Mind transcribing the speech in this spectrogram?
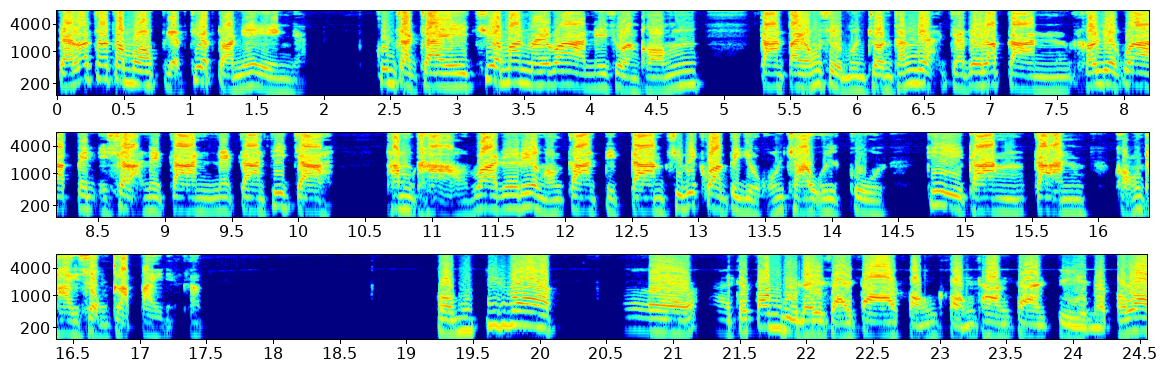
แต่แล้วถ้าจะมองเปรียบเทียบตอนนี้เองเนี่ย คุณศักดิ์ชัยเชื่อมั่นไหมว่า ในส่วนของการไปของสื่อมวลชนทั้งเนี้ยจะได้รับการเขาเรียกว่าเป็นอิสระในการในการที่จะทำข่าวว่าด้วยเรื่องของการติดตามชีวิตความเป็นอยู่ของชาวอุยกูร์ที่ทางการของไทยส่งกลับไปเนี่ยครับ ผมคิดว่าเอ่ออาจจะต้องอยู่ในสายตาของของทางการจีนนะเพราะว่า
